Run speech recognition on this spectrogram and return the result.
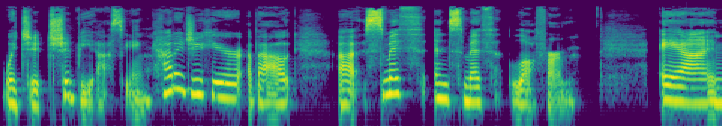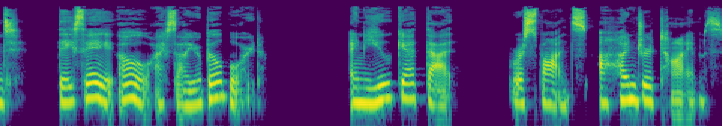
which it should be asking, How did you hear about uh, Smith and Smith Law Firm? And they say, Oh, I saw your billboard. And you get that response a hundred times.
